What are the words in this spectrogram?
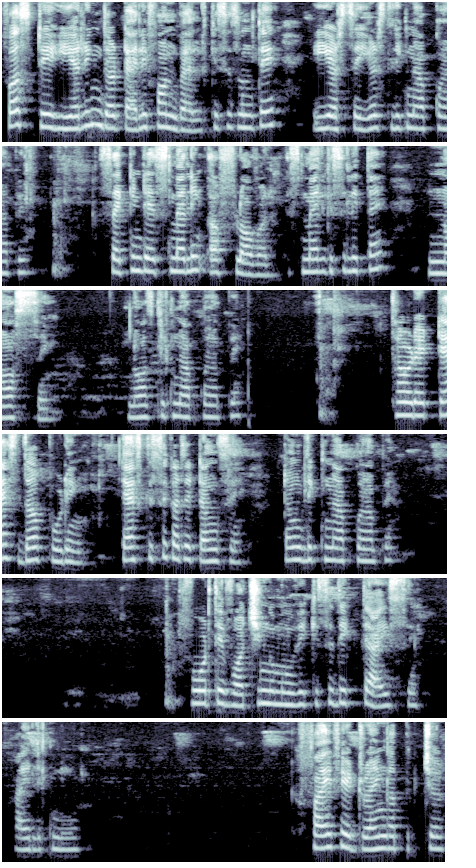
First day, hearing the telephone bell. किसे सुनते ईयर्स से ईयर्स लिखना आपको यहाँ पे। सेकेंड है स्मेलिंग अ फ्लावर। स्मेल किसे लिखते हैं? नोस से। नॉज लिखना आपको यहाँ पे। थर्ड है टेस्ट द पुडिंग टेस्ट किससे करते टंग से। टंग लिखना आपको यहाँ पे। फोर्थ है वॉचिंग मूवी किसे देखते आई से। आई लिखनी है। फाइव है ड्राइंग अ पिक्चर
